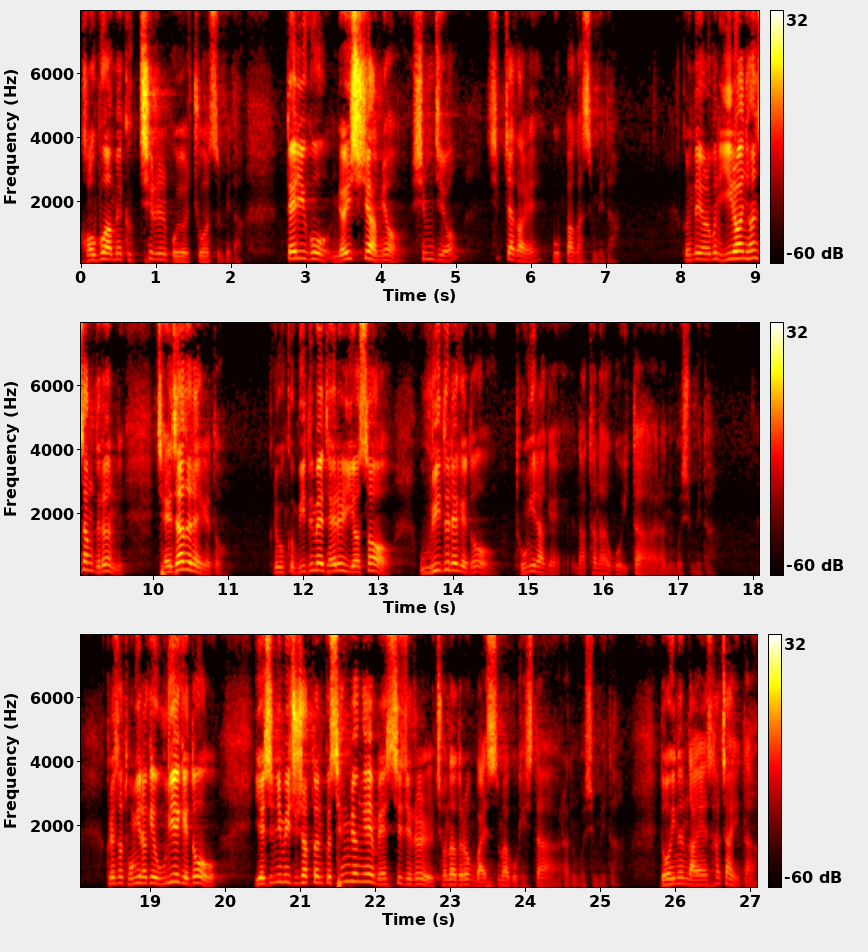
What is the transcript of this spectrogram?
거부함의 극치를 보여주었습니다. 때리고 멸시하며 심지어 십자가에 못 박았습니다. 그런데 여러분 이러한 현상들은 제자들에게도 그리고 그 믿음의 대를 이어서 우리들에게도 동일하게 나타나고 있다라는 것입니다. 그래서 동일하게 우리에게도 예수님이 주셨던 그 생명의 메시지를 전하도록 말씀하고 계시다라는 것입니다. 너희는 나의 사자이다.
